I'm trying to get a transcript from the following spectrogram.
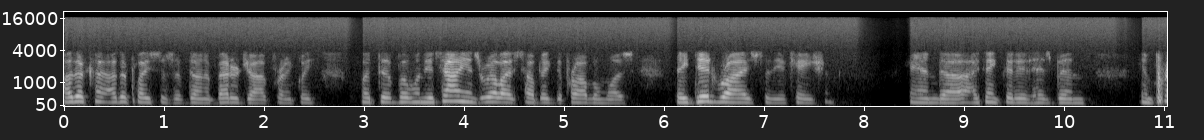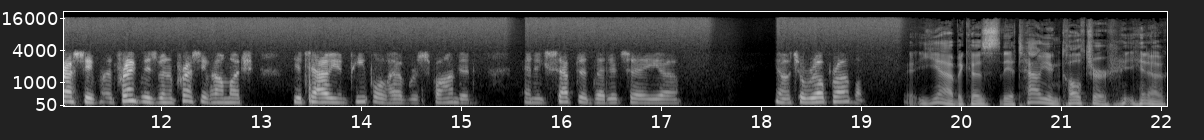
Other other places have done a better job, frankly. But the, but when the Italians realized how big the problem was, they did rise to the occasion, and uh, I think that it has been impressive. Frankly, it's been impressive how much the Italian people have responded and accepted that it's a uh, you know it's a real problem. Yeah, because the Italian culture, you know,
